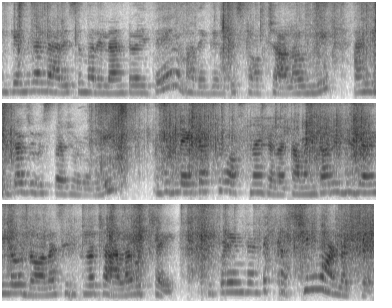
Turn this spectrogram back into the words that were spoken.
ఇంకెందుకంటే ఆర్ఎస్ మరి ఇలాంటివి అయితే మా దగ్గరికి స్టాక్ చాలా ఉంది. అండ్ ఇంకా చూపిస్తా చూడండి. ఇప్పుడు లేటెస్ట్గా వస్తున్నాయి కదా. కలంకారీ డిజైన్లో డాలర్ సిల్క్లో చాలా వచ్చాయి. ఇప్పుడు ఏంటంటే క్రషింగ్ మోడల్ వచ్చాయి.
